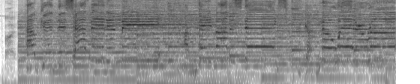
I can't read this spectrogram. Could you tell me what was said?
Bye. How could this happen to me? I made my mistakes, got nowhere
